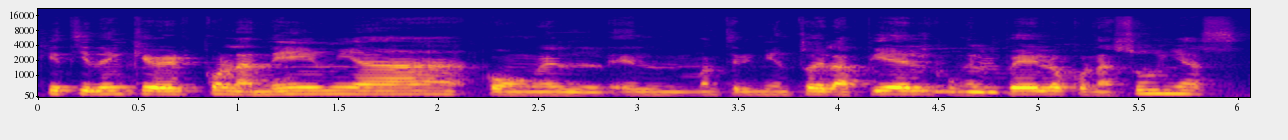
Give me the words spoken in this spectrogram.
que tienen que ver con la anemia, con el, el mantenimiento de la piel, con el pelo, con las uñas.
